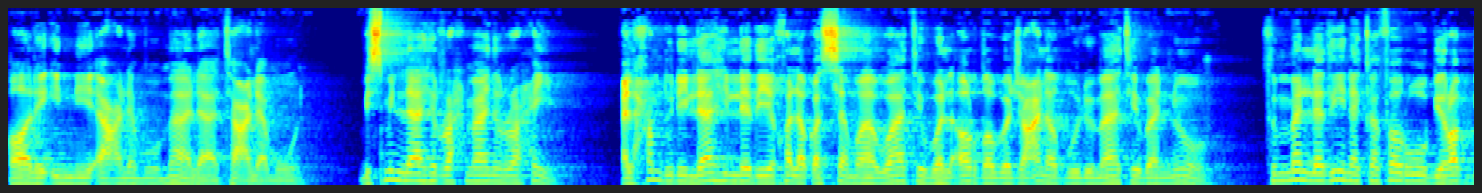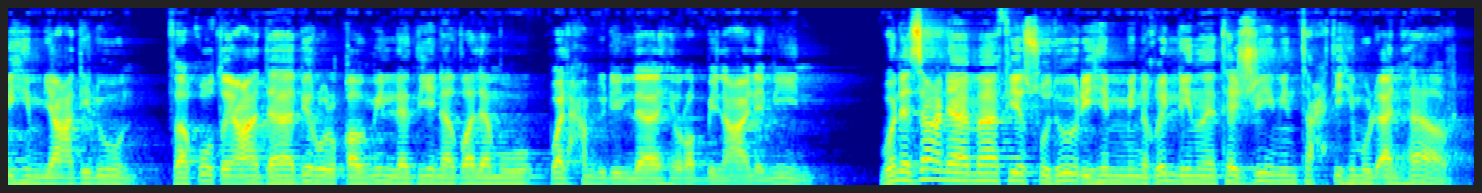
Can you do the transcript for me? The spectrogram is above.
قال إني أعلم ما لا تعلمون بسم الله الرحمن الرحيم الحمد لله الذي خلق السماوات والأرض وجعل الظلمات والنور ثم الذين كفروا بربهم يعدلون فقطع دابر القوم الذين ظلموا والحمد لله رب العالمين ونزعنا ما في صدورهم من غل تجري من تحتهم الأنهار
